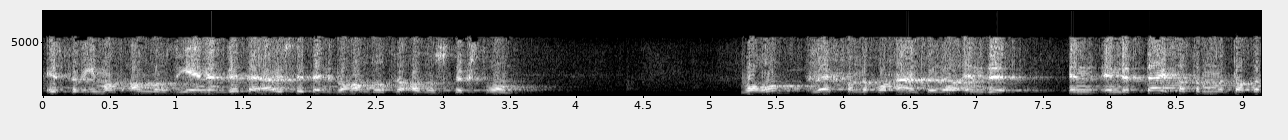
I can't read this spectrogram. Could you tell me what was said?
is er iemand anders die in een witte huis zit en die behandelt ze als een stuk stroom. Waarom? Weg van de Koran. Terwijl in de, in, in de tijd dat de, dat,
